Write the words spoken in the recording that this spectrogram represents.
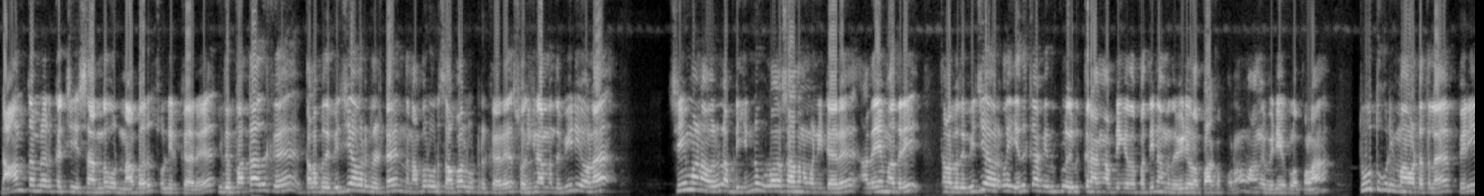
நாம் தமிழர் கட்சியை சார்ந்த ஒரு நபர் சொல்லியிருக்காரு. இது பத்தாவதுக்கு தளபதி விஜய் அவர்கள்ட்ட இந்த நபர் ஒரு சவால் விட்டுருக்காரு. ஸோ நம்ம இந்த வீடியோவில் சீமான் அவர்கள் அப்படி இன்னும் உலக சாதனை பண்ணிட்டாரு. அதே மாதிரி தளபதி விஜய் அவர்களை எதுக்காக இதுக்குள்ளே இழுக்கிறாங்க அப்படிங்கிறத பற்றி நம்ம இந்த வீடியோவில் பார்க்க போகிறோம் வாங்க வீடியோக்குள்ள போகலாம் தூத்துக்குடி மாவட்டத்தில் பெரிய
